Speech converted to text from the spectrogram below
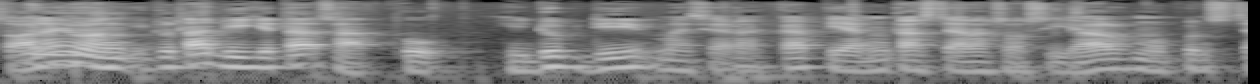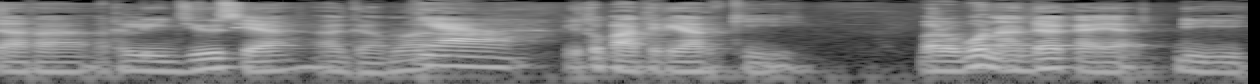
soalnya emang itu tadi kita satu hidup di masyarakat yang entah secara sosial maupun secara religius ya agama Ya. itu patriarki. Walaupun ada kayak di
